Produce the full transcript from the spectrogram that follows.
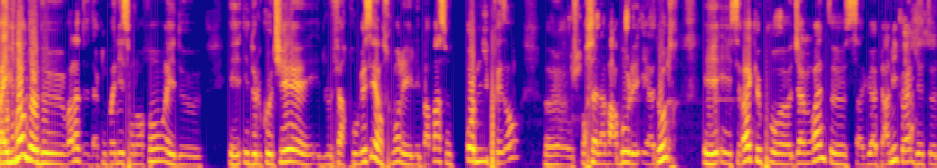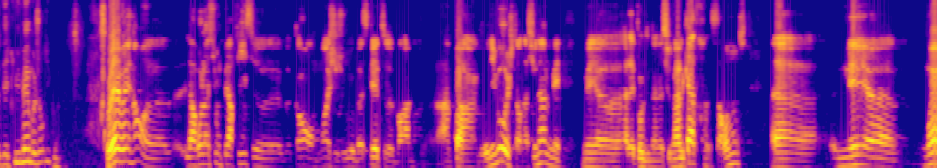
pas évident de, de voilà d'accompagner son enfant et de et, de le coacher et de le faire progresser. Hein. Souvent, les, les, papas sont omniprésents. Euh, je pense à Lavarbeau et, à d'autres. Et, et c'est vrai que pour euh, Jamorant, euh, ça lui a permis quand même d'être d'être lui-même aujourd'hui. Quoi. Ouais, ouais, non. Euh, la relation père-fils, quand moi j'ai joué au basket, bon, un, pas à un gros niveau, j'étais en national, mais mais à l'époque de la national 4, ça remonte. mais moi,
